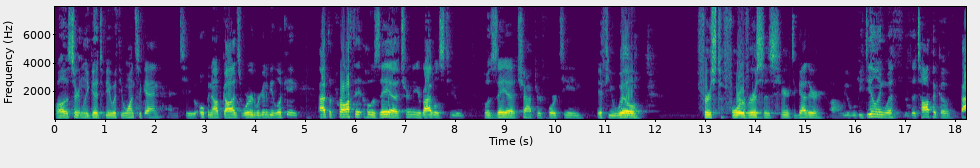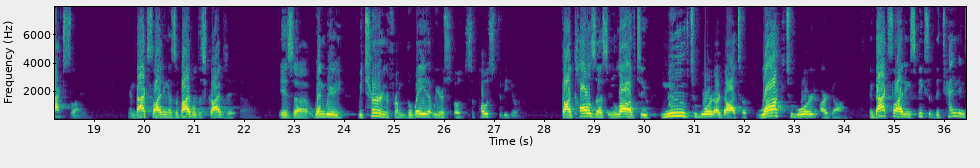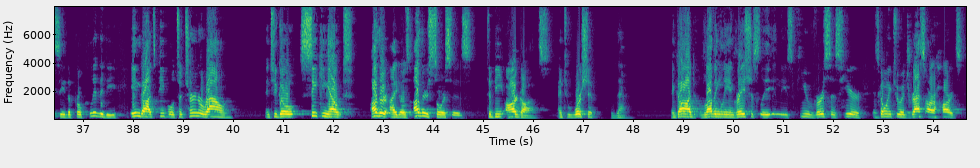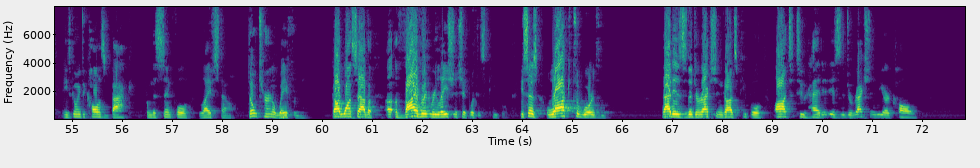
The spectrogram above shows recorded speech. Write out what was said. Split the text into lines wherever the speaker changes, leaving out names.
Well, it's certainly good to be with you once again and to open up God's Word. We're going to be looking at the prophet Hosea. Turning your Bibles to Hosea chapter 14, if you will. First four verses here together, uh, we will be dealing with the topic of backsliding. And backsliding, as the Bible describes it, uh, is uh, when we, we turn from the way that we are supposed to be going. God calls us in love to move toward our God, to walk toward our God. And backsliding speaks of the tendency, the proclivity in God's people to turn around and to go seeking out other idols, other sources to be our gods and to worship them. And God lovingly and graciously in these few verses here is going to address our hearts and He's going to call us back from the sinful lifestyle. Don't turn away from me. God wants to have a, a, a vibrant relationship with his people. He says, walk towards me. That is the direction God's people ought to head. It is the direction we are called.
